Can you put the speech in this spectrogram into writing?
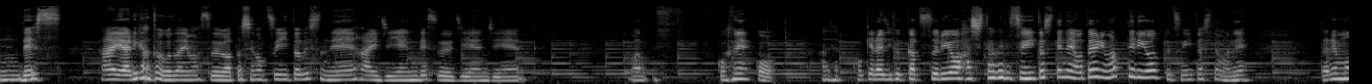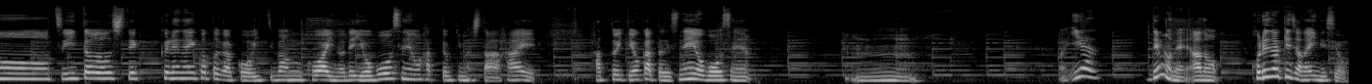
んです。はい、ありがとうございます。私のツイートですね。はい、自演です。自演自演。まあ、こうね、こう、コケラジ復活するよ、ハッシュタグでツイートしてね、お便り待ってるよってツイートしてもね、誰もツイートしてくれないことがこう一番怖いので予防線を貼っておきました。はい。貼っといてよかったですね、予防線。うん。いや、でもね、あの、これだけじゃないんですよ。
